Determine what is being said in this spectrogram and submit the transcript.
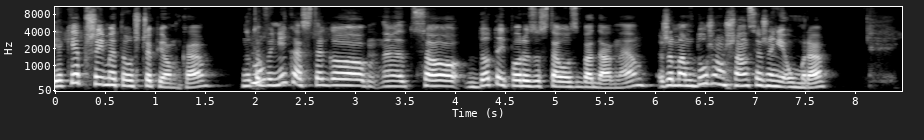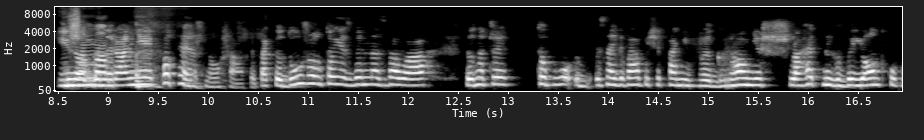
jak ja przyjmę tą szczepionkę, no to no. wynika z tego, e, co do tej pory zostało zbadane, że mam dużą szansę, że nie umrę. I no, że mam... generalnie potężną szansę. Tak, to dużą to jest, bym nazwała, to znaczy, to było, znajdowałaby się Pani w gronie szlachetnych wyjątków,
